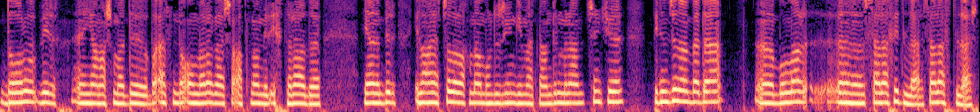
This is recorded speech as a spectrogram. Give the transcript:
doğru bir ə, yanaşma deyil. Bu əslində onlara qarşı atılan bir iftiradır. Yəni bir ilahiyyatçı olaraq mən bunu düzgün qiymətləndirmirəm. Çünki birinci növbədə ə, bunlar ə, sələfidirlər, sələfdirlər.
